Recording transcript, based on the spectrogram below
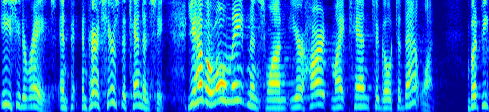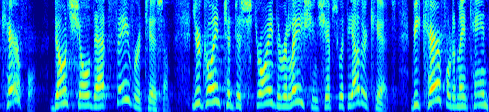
easy to raise. And, and parents, here's the tendency. You have a low maintenance one, your heart might tend to go to that one. But be careful. Don't show that favoritism. You're going to destroy the relationships with the other kids. Be careful to maintain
